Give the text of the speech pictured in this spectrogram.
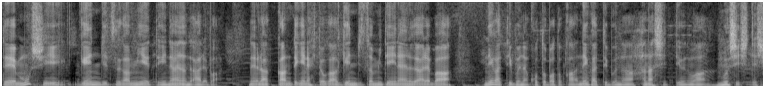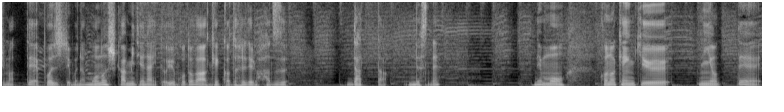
でもし現実が見えていないのであれば、ね、楽観的な人が現実を見ていないのであればネガティブな言葉とかネガティブな話っていうのは無視してしまってポジティブなものしか見てないということが結果として出るはずだったんですね。でもこの研究によって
